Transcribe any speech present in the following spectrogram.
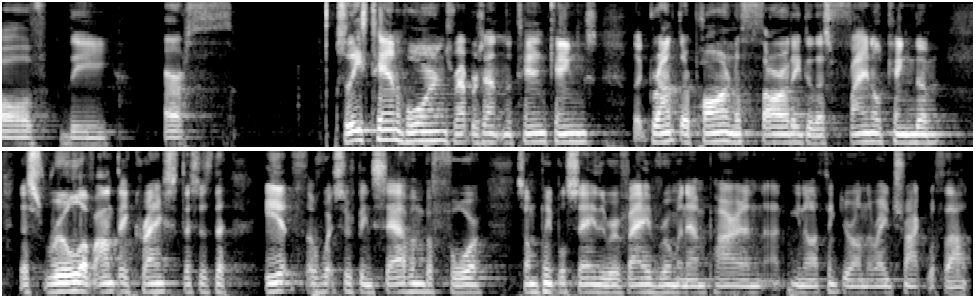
of the earth. So these ten horns representing the ten kings that grant their power and authority to this final kingdom, this rule of Antichrist. This is the eighth of which there's been seven before. Some people say the revived Roman Empire, and uh, you know I think you're on the right track with that.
